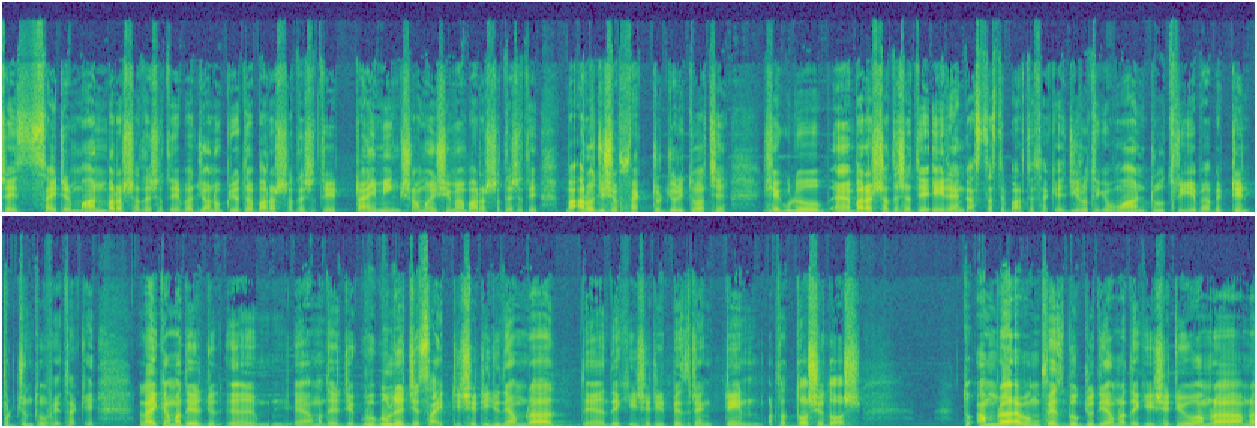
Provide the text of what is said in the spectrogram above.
সেই সাইটের মান বাড়ার সাথে সাথে বা জনপ্রিয়তা বাড়ার সাথে সাথে টাইমিং সময়সীমা বাড়ার সাথে সাথে বা আরও যেসব ফ্যাক্টর জড়িত আছে, সেগুলো বাড়ার সাথে সাথে এই র্যাঙ্ক আস্তে আস্তে বাড়তে থাকে। জিরো থেকে ওয়ান টু থ্রি এভাবে টেন পর্যন্ত হয়ে থাকে। লাইক আমাদের আমাদের যে গুগলের যে সাইটটি সেটি যদি আমরা দেখি, সেটির পেজ র্যাঙ্ক টেন অর্থাৎ দশে দশ। তো আমরা এবং ফেসবুক যদি আমরা দেখি, সেটিও আমরা আমরা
